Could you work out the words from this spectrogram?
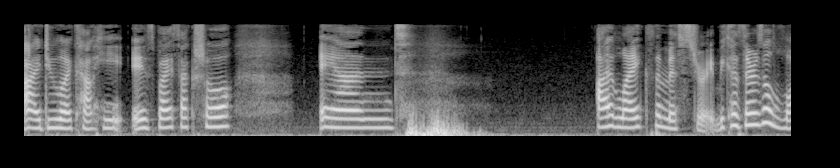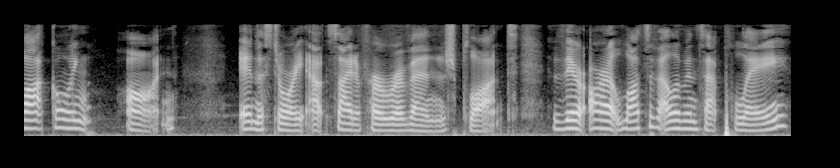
I do like how he is bisexual and I like the mystery because there's a lot going on in the story outside of her revenge plot. There are lots of elements at play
